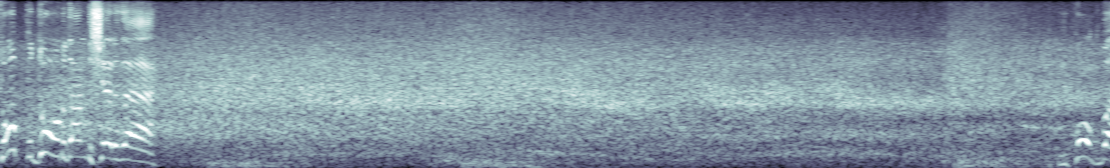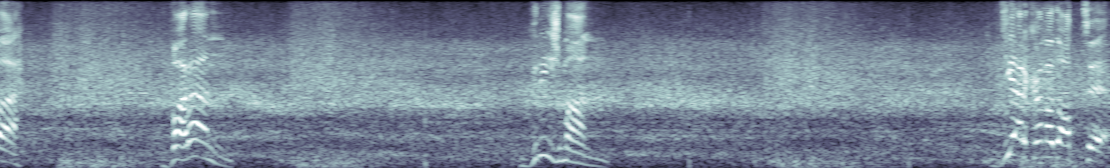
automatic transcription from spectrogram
Top doğrudan dışarıda. Pogba. Varan. Griezmann. Diğer kanada attı.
